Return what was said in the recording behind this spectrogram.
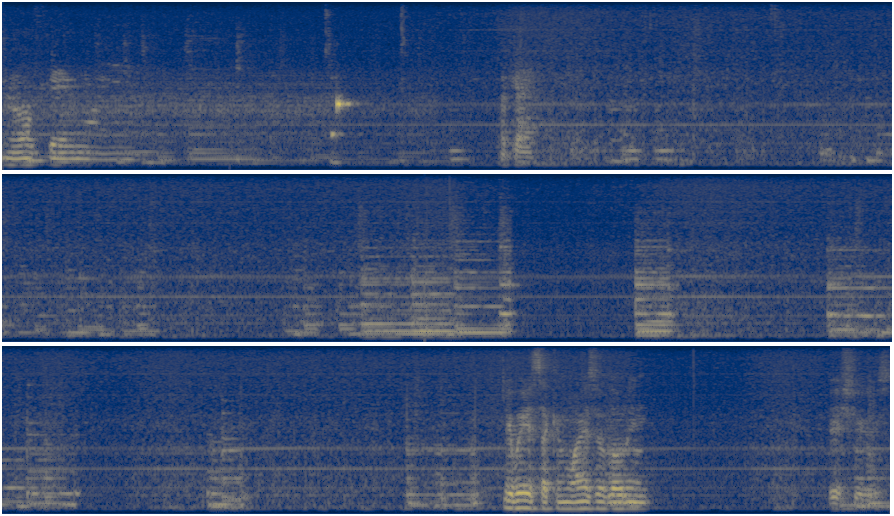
No family. Okay. Wait a second. Why is there loading issues?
